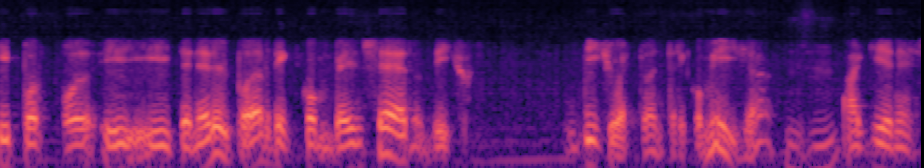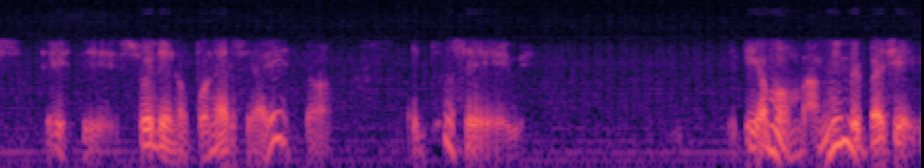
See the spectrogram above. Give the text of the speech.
y por y, tener el poder de convencer dicho dicho esto entre comillas a quienes este, suelen oponerse a esto. Entonces digamos a mí me parece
